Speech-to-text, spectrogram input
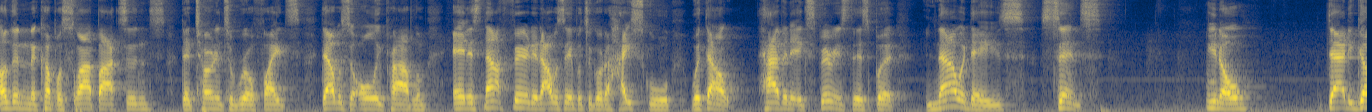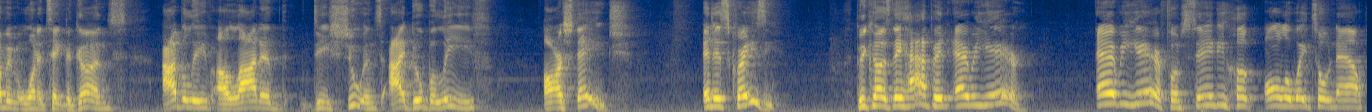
other than a couple slap boxings that turned into real fights. That was the only problem. And it's not fair that I was able to go to high school without having to experience this. But nowadays, since, you know, daddy government want to take the guns, I believe a lot of these shootings, I do believe, are staged. And it's crazy because they happen every year. Every year from Sandy Hook all the way till now.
